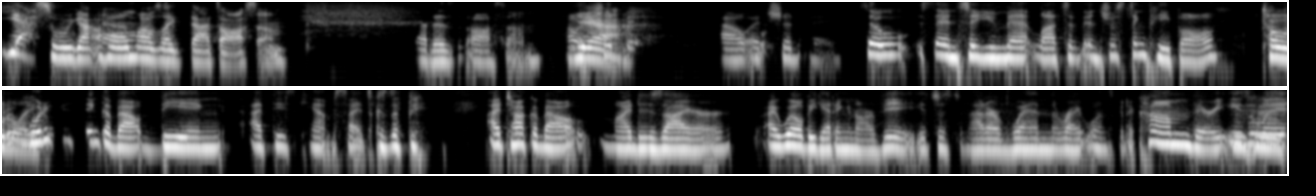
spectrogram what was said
yes. When we got Yeah. home, I was like, that's awesome. That is awesome. How It Yeah. should be. How it should be. So, and so you met lots of interesting people. Totally. What do you think about being at these campsites? Because I talk about my desire. I will be getting an RV. It's just a matter of when the right one's going to come very easily.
